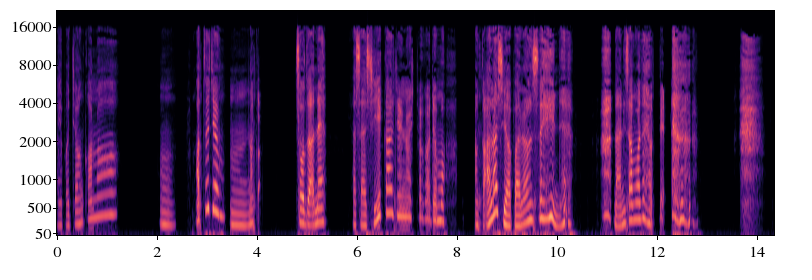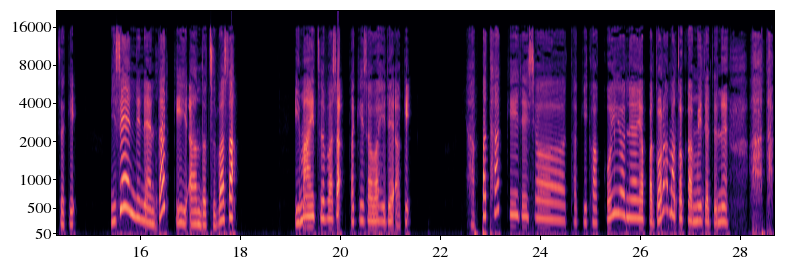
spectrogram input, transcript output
相葉ちゃんかな？うん。松潤、うん、なんか、そうだね。優しい感じの人が、でも、なんか嵐はバランスいいね。何様だよって。次。2002年タッキー翼。今井翼、滝沢秀明。やっぱタッキーでしょ。タッキーかっこいいよね。やっぱドラマとか見ててね、はあ、タッ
